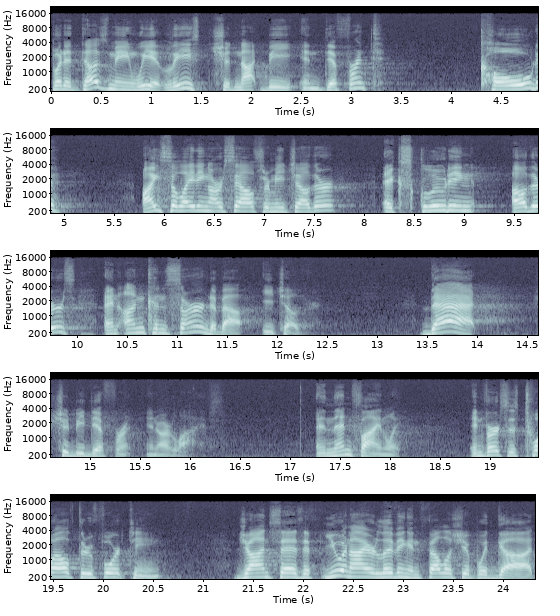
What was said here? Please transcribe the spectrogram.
but it does mean we at least should not be indifferent, cold, isolating ourselves from each other, excluding others, and unconcerned about each other. That should be different in our lives. And then finally, in verses 12 through 14, John says if you and I are living in fellowship with God,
